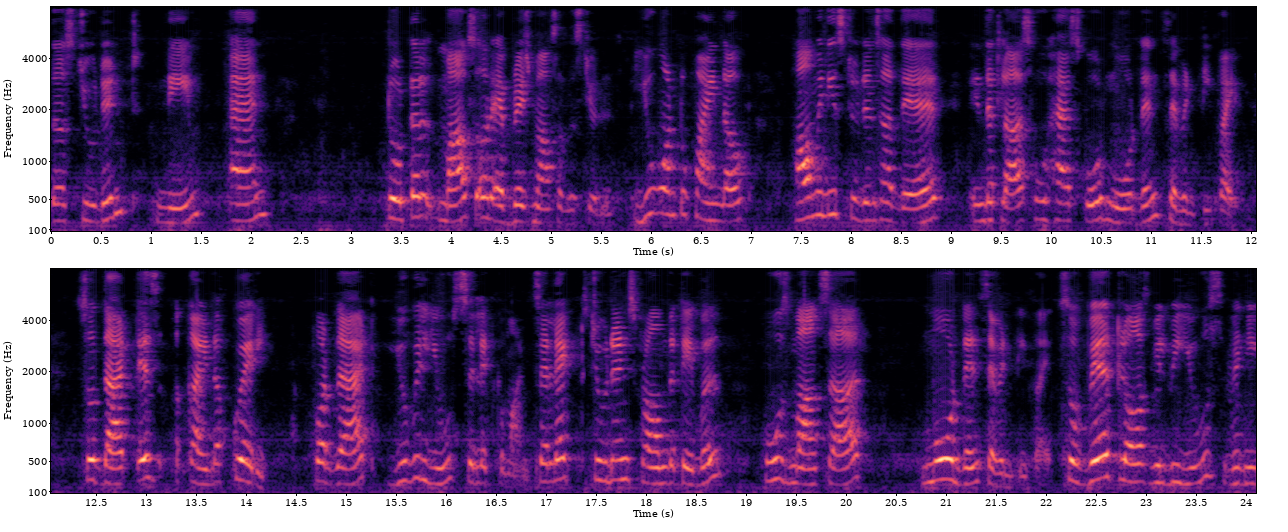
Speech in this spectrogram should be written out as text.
the student name and total marks or average marks of the student. You want to find out how many students are there in the class who has scored more than 75. So that is a kind of query. For that you will use select command. Select students from the table whose marks are more than 75. So where clause will be used when you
